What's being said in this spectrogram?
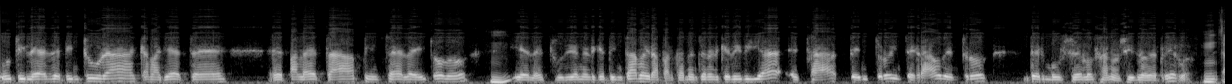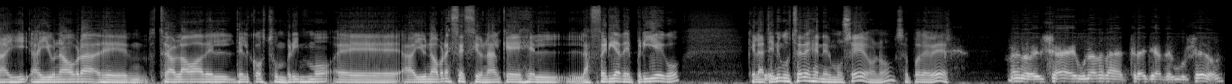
útiles de pintura, caballetes, eh, paletas, pinceles y todo, y el estudio en el que pintaba y el apartamento en el que vivía está dentro, integrado dentro del Museo Lozano Sidro de Priego. Mm, hay, hay una obra, eh, usted hablaba del, costumbrismo, eh, hay una obra excepcional que es la Feria de Priego, que la tienen ustedes en el museo, ¿no? Se puede ver. Bueno, esa es una de las estrellas del museo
